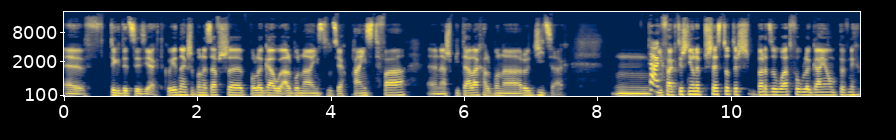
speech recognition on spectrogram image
e, w tych decyzjach, tylko jednak, żeby one zawsze polegały albo na instytucjach państwa, e, na szpitalach, albo na rodzicach. Mm, tak. I faktycznie one przez to też bardzo łatwo ulegają pewnych,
